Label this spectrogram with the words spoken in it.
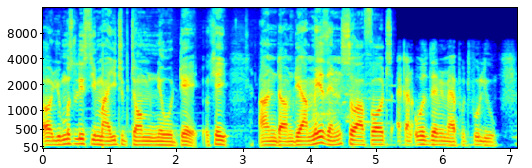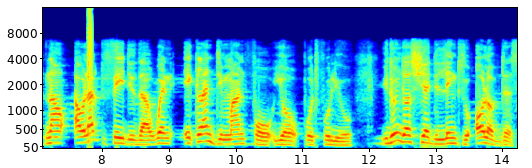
uh, you mostly see my youtube thumbnail there okay? And um, they're amazing. So i thought i can host them in my portfolio. Now i would like to say this that when a client demand for your portfolio you don't just share the link to all of this.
